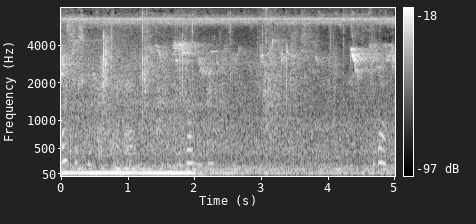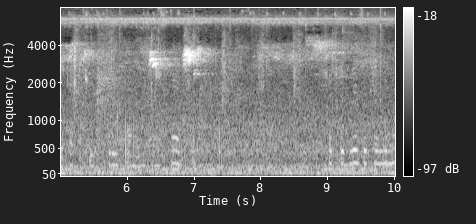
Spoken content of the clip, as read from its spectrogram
Бачиш, як? Зверху так ці стрілка зверху. Нема.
